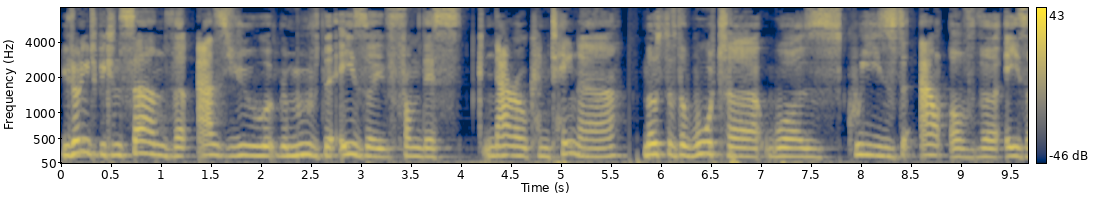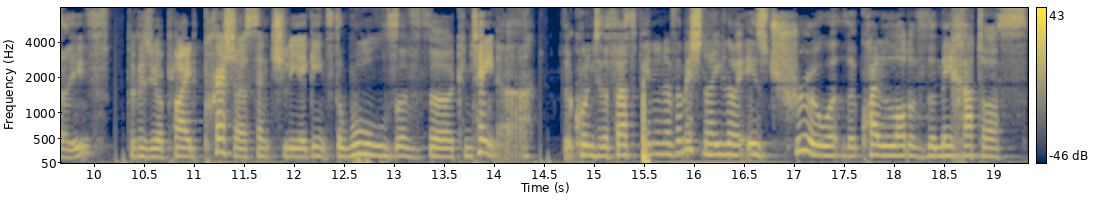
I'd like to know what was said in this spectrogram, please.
You don't need to be concerned that as you remove the azov from this narrow container, most of the water was squeezed out of the azov because you applied pressure essentially against the walls of the container. According to the first opinion of the Mishnah, even though it is true that quite a lot of the mechatos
